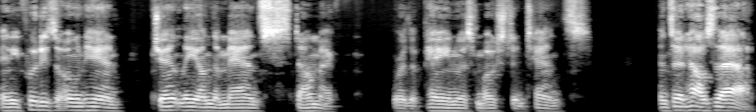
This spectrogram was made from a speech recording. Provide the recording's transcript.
And he put his own hand gently on the man's stomach where the pain was most intense and said, how's that?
